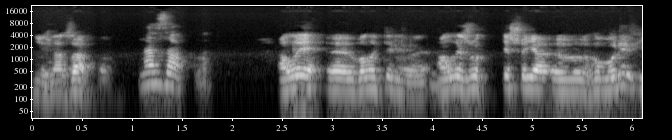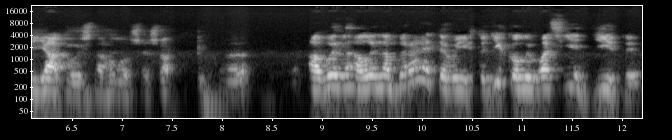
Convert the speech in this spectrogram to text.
Ні, на заклад. на заклад. Але е, Валентин Іванович, але ж от те, що я е, говорив, і Якович наголошує, що е, а ви але набираєте ви їх тоді, коли у вас є діти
